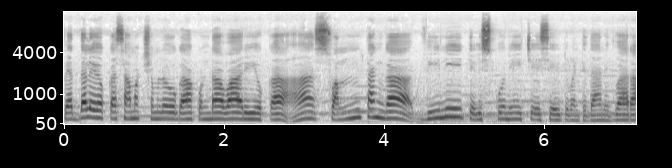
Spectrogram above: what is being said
పెద్దల యొక్క సమక్షంలో కాకుండా వారి యొక్క స్వంతంగా విని తెలుసుకొని చేసేటువంటి దాని ద్వారా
